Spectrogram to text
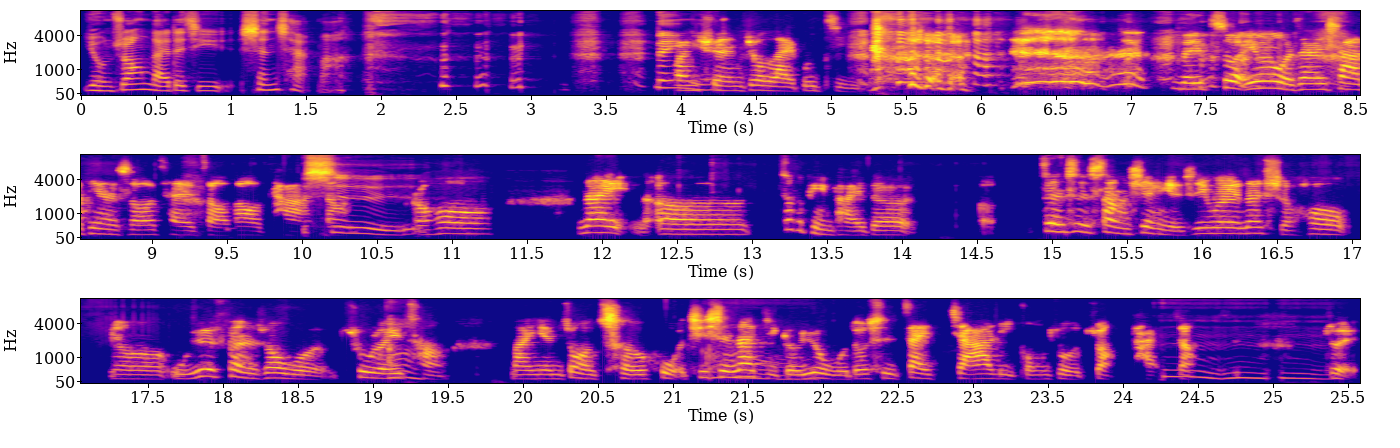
泳装来得及生产吗？那完全就来不及，没错，因为我在夏天的时候才找到他，是，然后。那呃，这个品牌的呃正式上线也是因为那时候，呃五月份的时候我出了一场蛮严重的车祸，哦。其实那几个月我都是在家里工作状态这样子。嗯嗯，嗯对，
